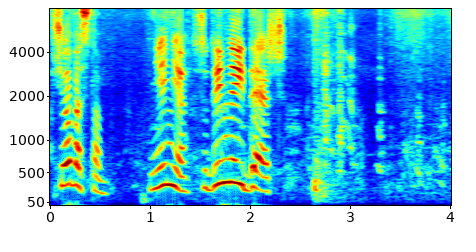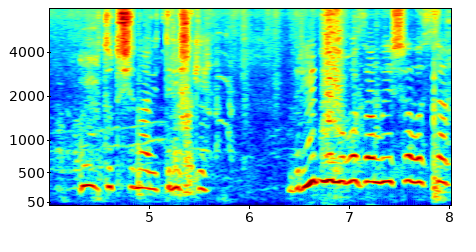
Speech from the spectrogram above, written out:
Що у вас там? Ні-ні, сюди не йдеш. Тут ще навіть трішки дрібленого залишилося.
